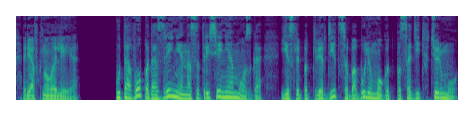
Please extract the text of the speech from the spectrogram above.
— рявкнула Лея. «У того подозрение на сотрясение мозга. Если подтвердится, бабулю могут посадить в тюрьму».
